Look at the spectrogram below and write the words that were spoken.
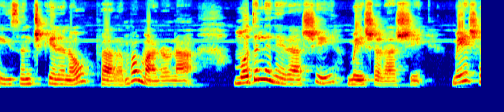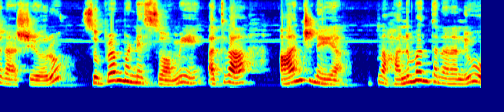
ಈ ಸಂಚಿಕೆಯನ್ನು ನಾವು ಪ್ರಾರಂಭ ಮಾಡೋಣ. ಮೊದಲನೇ ರಾಶಿ ಮೇಷರಾಶಿ. ಮೇಷರಾಶಿಯವರು ಸುಬ್ರಹ್ಮಣ್ಯ ಸ್ವಾಮಿ ಅಥವಾ ಆಂಜನೇಯ ಅಥವಾ ಹನುಮಂತನನ್ನ ನೀವು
